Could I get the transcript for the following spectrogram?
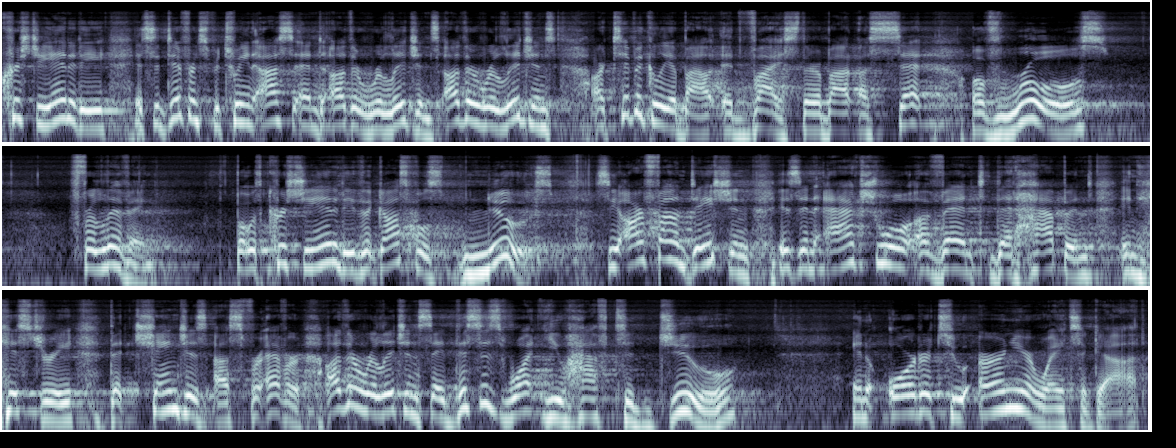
Christianity, it's the difference between us and other religions. Other religions are typically about advice, they're about a set of rules for living. But with Christianity, the gospel's news. See, our foundation is an actual event that happened in history that changes us forever. Other religions say this is what you have to do in order to earn your way to God.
